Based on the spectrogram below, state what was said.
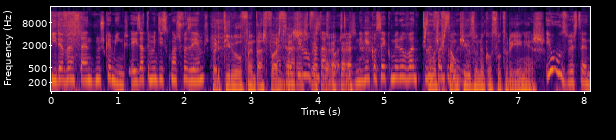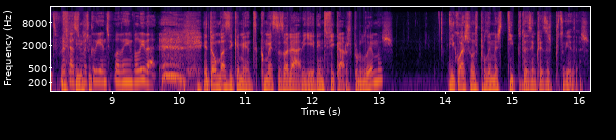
e ir avançando nos caminhos. É exatamente isso que nós fazemos. Partir o elefante às postas. Partir o elefante às postas. Ninguém consegue comer o elefante Isto é uma expressão que usam na consultoria, Inês. Eu uso bastante, por acaso os meus clientes podem invalidar. Então, basicamente, começas a olhar e a identificar os problemas e quais são os problemas tipo das empresas portuguesas?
